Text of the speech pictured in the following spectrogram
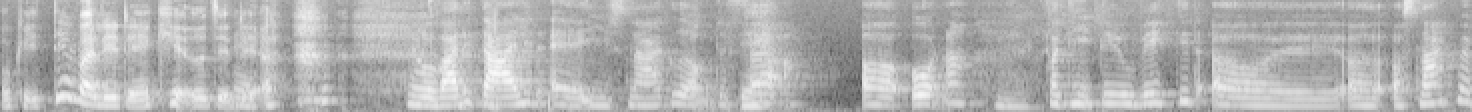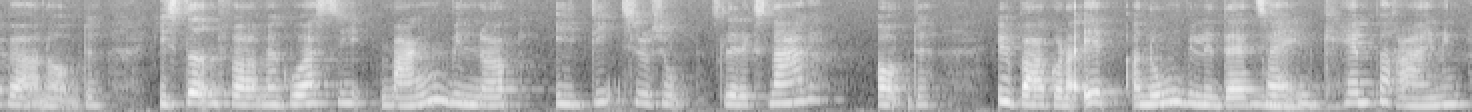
okay, det var lidt akavet, det ja. der. Men hvor var det dejligt, at I snakkede om det ja. før og under. Ja. Fordi det er jo vigtigt at, øh, at, at snakke med børn om det. I stedet for, man kunne også sige, mange vil nok i din situation slet ikke snakke om det. Vi vil bare gå ind, og nogen ville endda tage mm. en kæmpe regning,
